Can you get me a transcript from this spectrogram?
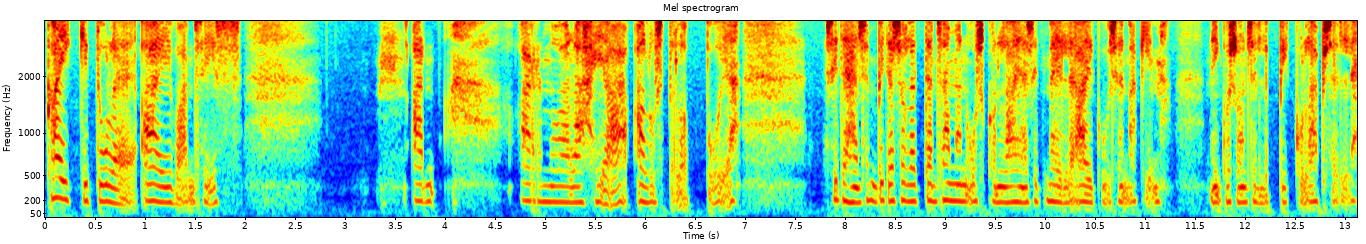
Kaikki tulee aivan siis an, armoa, lahjaa alusta loppuun ja sitähän sen pitäisi olla tämän saman uskon lahjan sitten meille aikuisenakin, niin kuin se on sille pikkulapselle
